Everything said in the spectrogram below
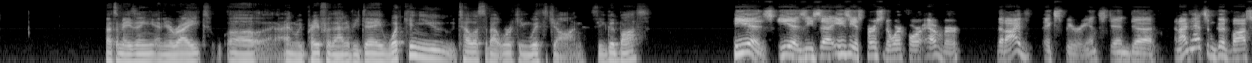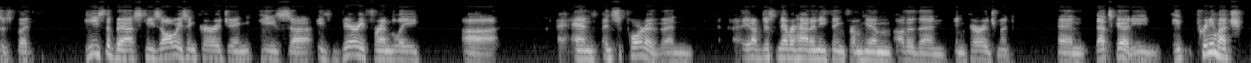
That's amazing, and you're right. Uh, and we pray for that every day. What can you tell us about working with John? Is he a good boss? He is. He is. He's the easiest person to work for ever that I've experienced, and uh, and I've had some good bosses, but he's the best. He's always encouraging. He's uh, he's very friendly, uh, and and supportive. And you know, I've just never had anything from him other than encouragement, and that's good. He he pretty much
